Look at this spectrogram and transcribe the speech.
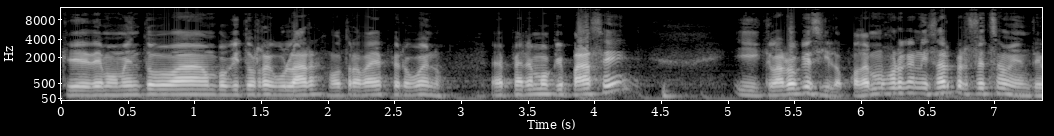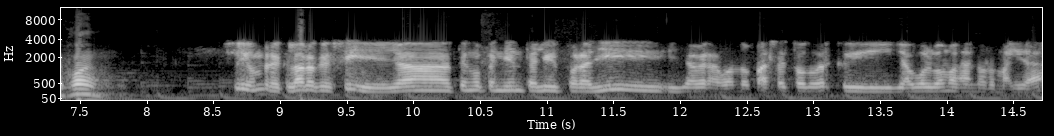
que de momento va un poquito regular otra vez, pero bueno, esperemos que pase y claro que sí, lo podemos organizar perfectamente, Juan. Sí, hombre, claro que sí. Ya tengo pendiente el ir por allí y ya verás, cuando pase todo esto y ya volvamos a la normalidad,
